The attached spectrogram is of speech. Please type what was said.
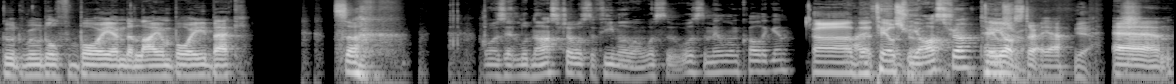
good Rudolph boy and the Lion boy back. So, What was it? Lunastra was the female one. What's the what was the male one called again? Uh, the I- Was the Tailstra. Astra? Teostra, yeah. Yeah. And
